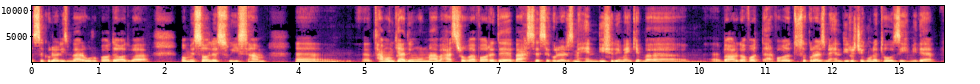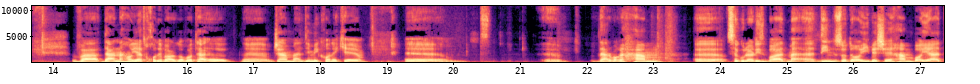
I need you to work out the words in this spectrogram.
سکولاریزم در اروپا داد و با مثال سوئیس هم تمام کردیم اون مبحث رو و وارد بحث سکولاریزم هندی شدیم و اینکه بارگاوا در واقع سکولاریزم هندی رو چگونه توضیح میده. و در نهایت خود بارگاوا جمعبندی می‌کنه که در واقع هم سکولاریزم باید دین زدایی بشه هم باید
